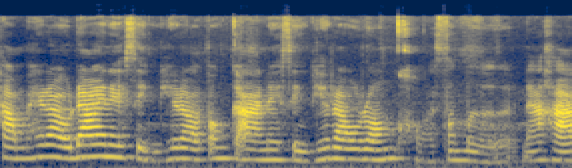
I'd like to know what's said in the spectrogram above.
ทำให้เราได้ในสิ่งที่เราต้องการในสิ่งที่เราร้องขอเสมอนะคะ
